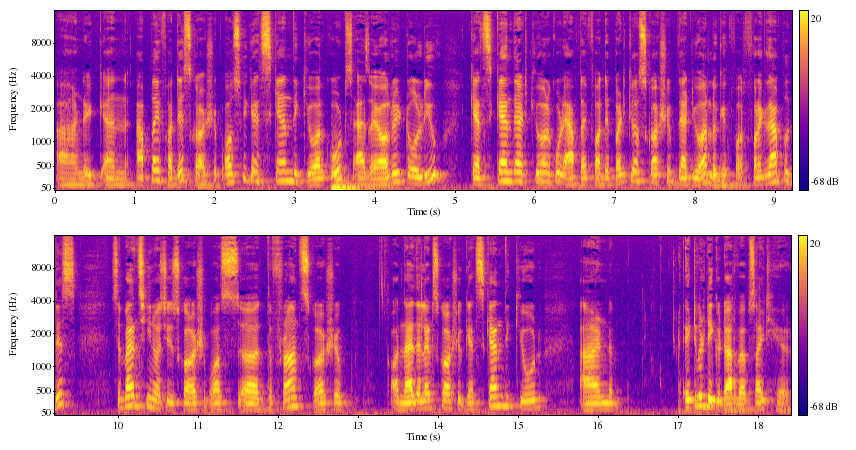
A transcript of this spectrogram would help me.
and you can apply for this scholarship. Also, you can scan the QR codes as I already told you. can scan that QR code apply for the particular scholarship that you are looking for. For example, this Sabancı University scholarship was uh, the France scholarship or Netherlands scholarship. You can scan the code and it will take you to our website here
